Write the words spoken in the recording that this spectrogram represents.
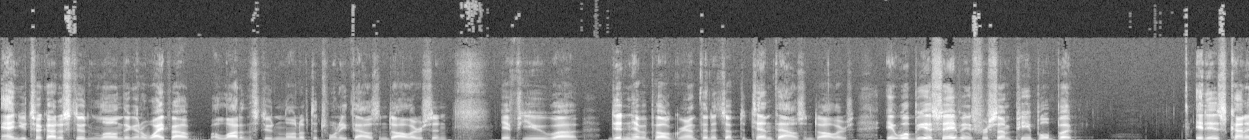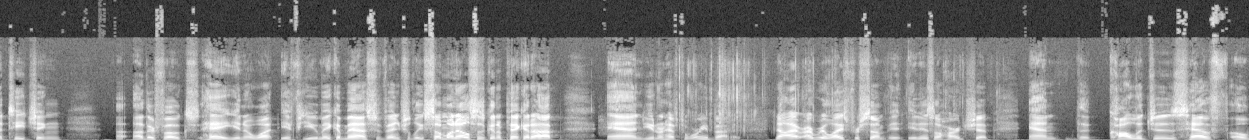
and you took out a student loan, they're going to wipe out a lot of the student loan up to twenty thousand dollars, and if you uh, didn't have a Pell Grant, then it's up to ten thousand dollars. It will be a savings for some people, but it is kind of teaching uh, other folks, hey, you know what? If you make a mess, eventually someone else is going to pick it up, and you don't have to worry about it. Now, I, I realize for some it, it is a hardship, and the colleges have a,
